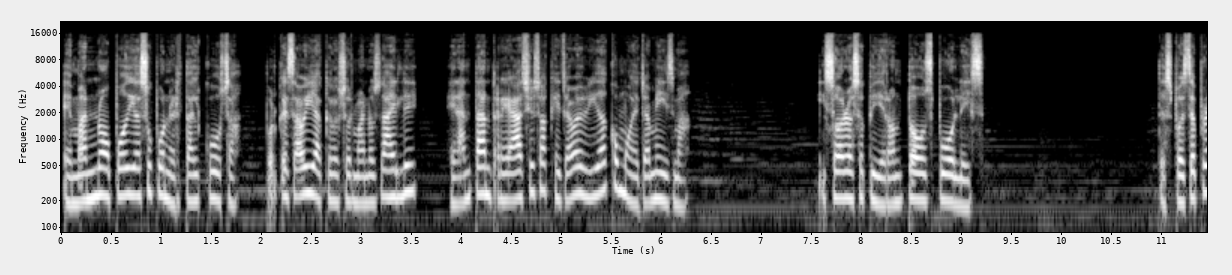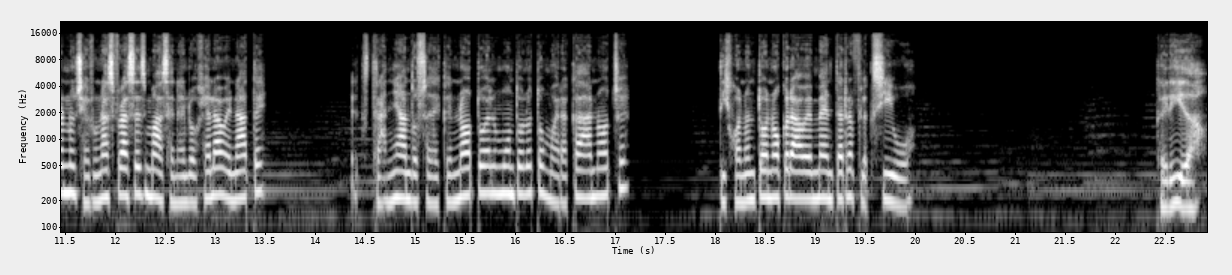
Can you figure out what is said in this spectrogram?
Emma no podía suponer tal cosa, porque sabía que los hermanos Knightley eran tan reacios a aquella bebida como ella misma. Y solo se pidieron dos boles. Después de pronunciar unas frases más en elogio al avenate, extrañándose de que no todo el mundo lo tomara cada noche, dijo en un tono gravemente reflexivo. Querida,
